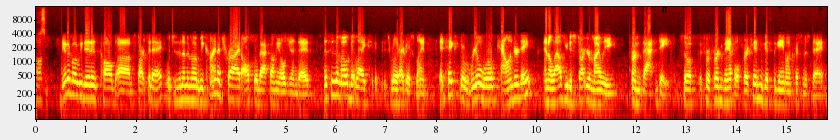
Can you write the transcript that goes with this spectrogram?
Awesome. The other mode we did is called um, Start Today, which is another mode we kind of tried also back on the old gen days. This is a mode that like it's really hard to explain. It takes the real world calendar date and allows you to start your My League from that date. So, if, for for example, for a kid who gets the game on Christmas Day,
